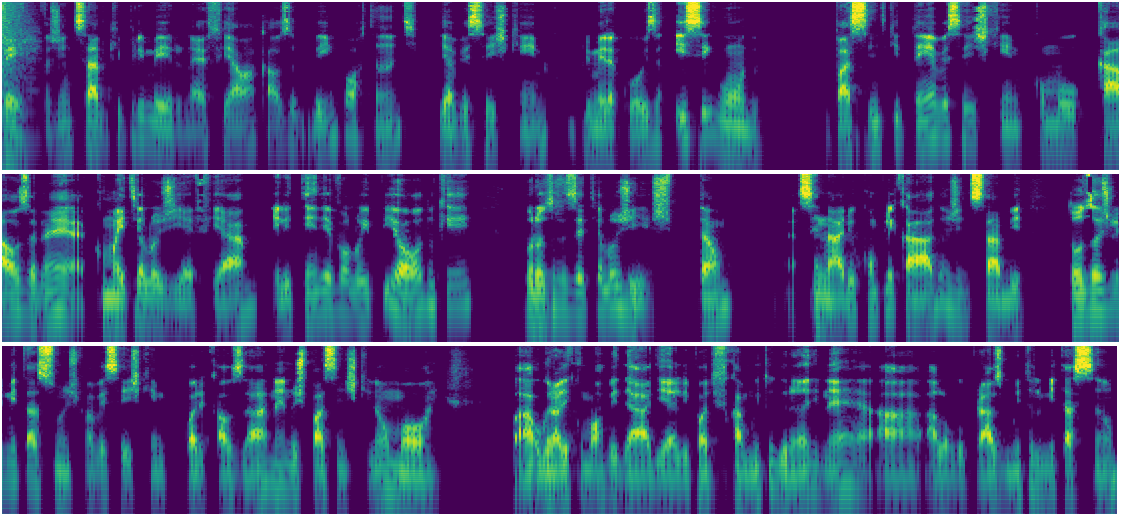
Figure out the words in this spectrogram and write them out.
Vê, a gente sabe que, primeiro, né, FA é uma causa bem importante de AVC isquêmico, primeira coisa. E segundo, o paciente que tem AVC isquêmico como causa, né, como etiologia FA, ele tende a evoluir pior do que por outras etiologias. Então, é cenário complicado, a gente sabe todas as limitações que o AVC isquêmico pode causar, né, nos pacientes que não morrem. O grau de comorbidade ali pode ficar muito grande, né, a, a longo prazo, muita limitação.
